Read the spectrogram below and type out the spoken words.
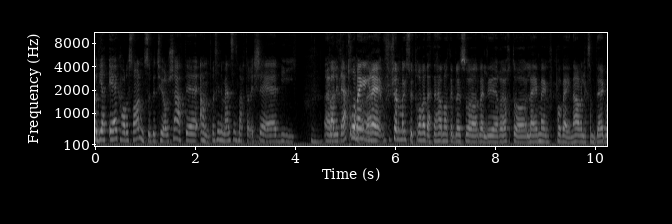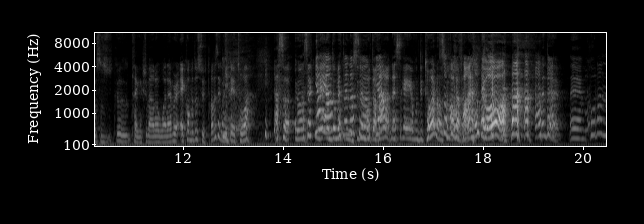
fordi at jeg har det sånn, så betyr det ikke at andre sine mensensmerter ikke er like validert. Tror på en meg. Ingrid, selv om jeg sutrer over dette her nå, at jeg ble så veldig rørt og lei meg på vegne av liksom deg, og så trenger jeg ikke være der, whatever. Jeg kommer til å sutre hvis jeg har vondt i ei tå. Altså, uansett hvor Ja, mye ja, endometriose altså, du måtte ja. ha neste gang jeg har vondt i tå nå, Så så har du faen vondt i år. Men eh, hvordan,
